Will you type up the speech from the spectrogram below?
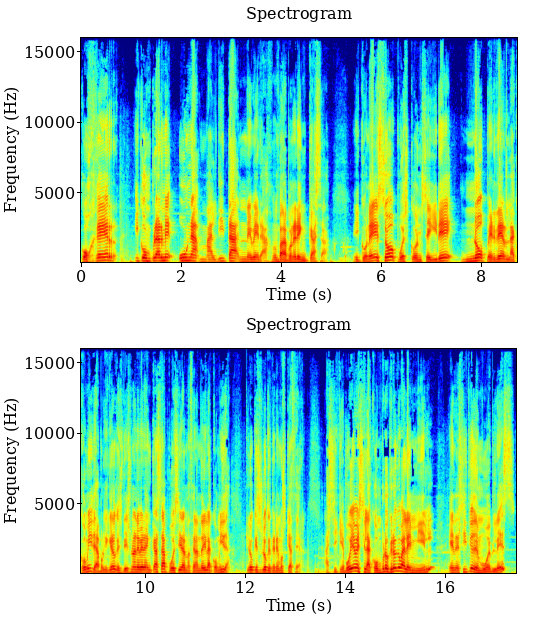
coger y comprarme una maldita nevera para poner en casa. Y con eso, pues conseguiré no perder la comida Porque creo que si tienes una nevera en casa, puedes ir almacenando ahí la comida. Creo que eso es lo que tenemos que hacer. Así que voy a ver si la compro. Creo que vale mil en el sitio de muebles.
